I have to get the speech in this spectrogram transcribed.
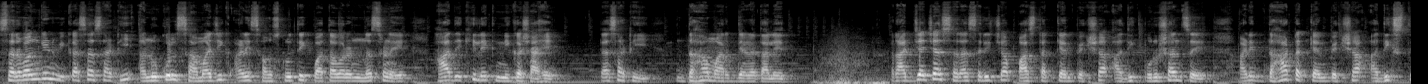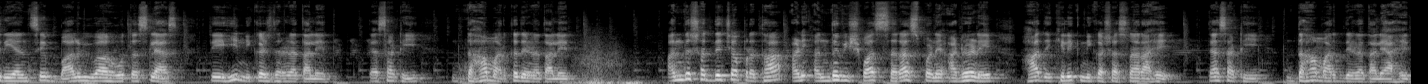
सर्वांगीण विकासासाठी अनुकूल सामाजिक आणि सांस्कृतिक वातावरण नसणे हा देखील एक निकष आहे. त्यासाठी दहा मार्क देण्यात आलेत. राज्याच्या सरासरीच्या पाच टक्क्यांपेक्षा अधिक पुरुषांचे आणि दहा टक्क्यांपेक्षा अधिक स्त्रियांचे बालविवाह होत असल्यास तेही निकष धरण्यात आलेत. त्यासाठी दहा मार्क देण्यात आलेत. अंधश्रद्धेच्या प्रथा आणि अंधविश्वास सर्रासपणे आढळणे हा देखील एक निकष असणार आहे. त्यासाठी दहा मार्क देण्यात आले आहेत.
